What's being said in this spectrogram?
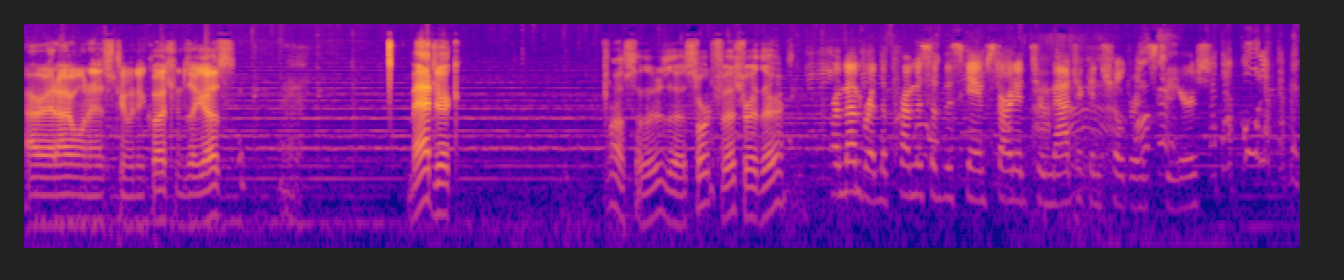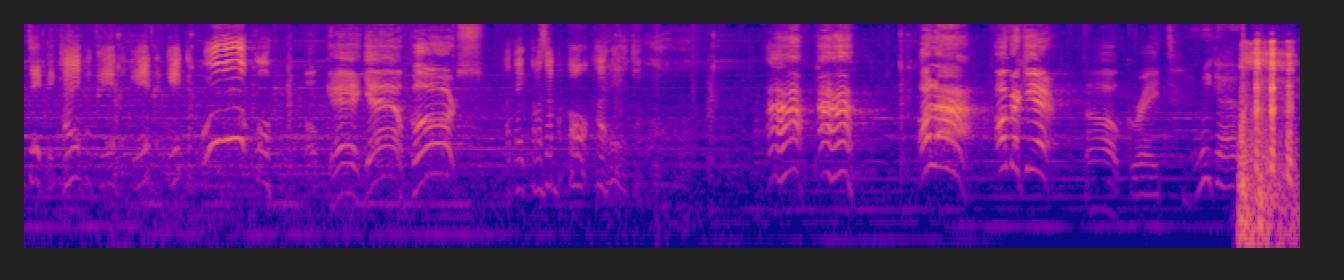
Alright, I won't ask too many questions, I guess. Magic! Oh, so there's a swordfish right there. Remember, the premise of this game started through magic and children's tears. Okay, yeah, of course. Uh-huh, uh-huh. Hola! Over here! Oh, great. Here we go.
